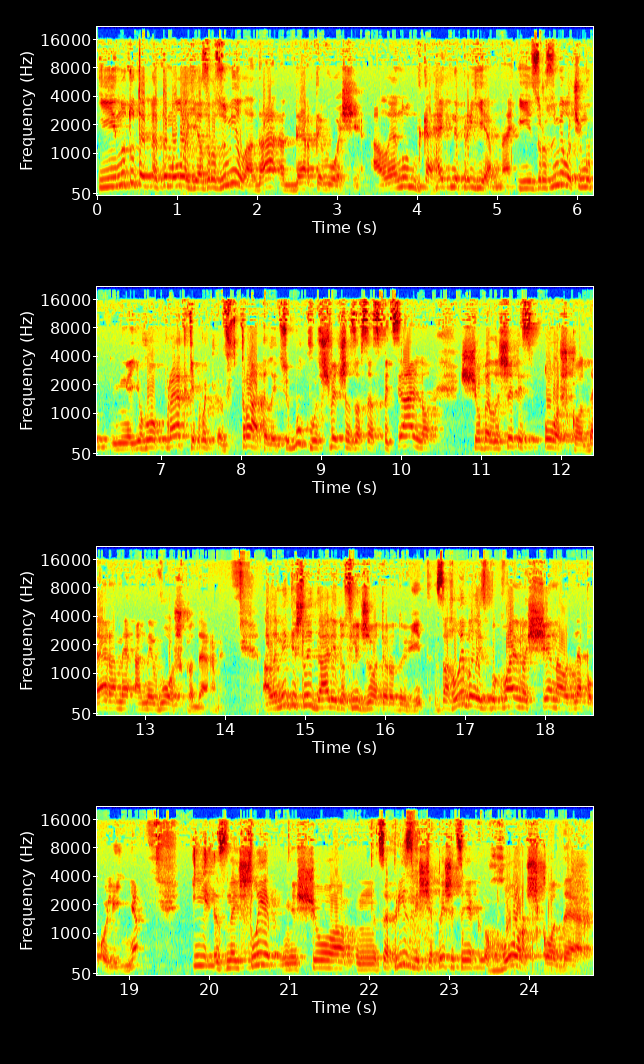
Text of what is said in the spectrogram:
І ну тут етимологія зрозуміла, да, дерти воші, але ну така геть неприємна. І зрозуміло, чому його предки втратили цю букву швидше за все спеціально, щоб лишитись ошкодерами, а не вошкодерами. Але ми пішли далі досліджувати родовід, заглибились буквально ще на одне покоління. І знайшли, що це прізвище пишеться як Горшкодер.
